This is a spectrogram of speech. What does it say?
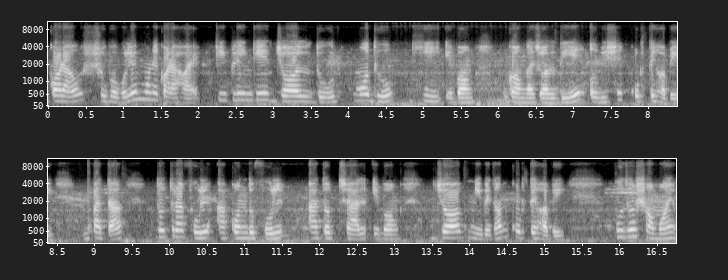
করাও শুভ বলে মনে করা হয়। শিবলিঙ্গে জল, দুধ, মধু, ঘি এবং গঙ্গা জল দিয়ে অভিষেক করতে হবে। পাতা তুতরা ফুল, আকন্দ ফুল, আতপ চাল এবং জব নিবেদন করতে হবে। পুজোর সময়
